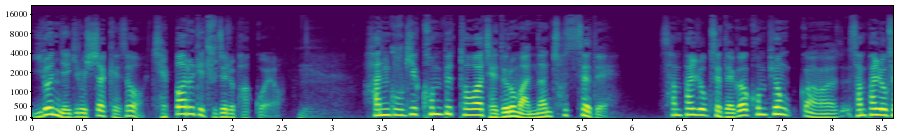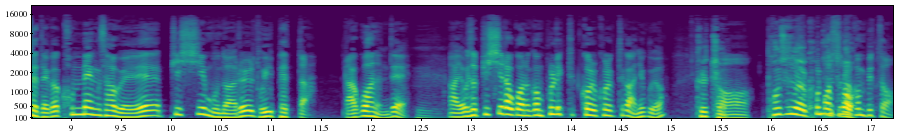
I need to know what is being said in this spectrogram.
이런 얘기로 시작해서 재빠르게 주제를 바꿔요. 한국이 컴퓨터와 제대로 만난 첫 세대. 386 세대가 컴평, 어, 386 세대가 컴맹 사회에 PC 문화를 도입했다. 라고 하는데, 아, 여기서 PC라고 하는 건 political correct가 아니고요. 그렇죠. 어, 퍼스널 컴퓨터. 퍼스널 컴퓨터.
